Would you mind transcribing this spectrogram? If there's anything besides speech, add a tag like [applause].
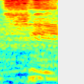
action.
